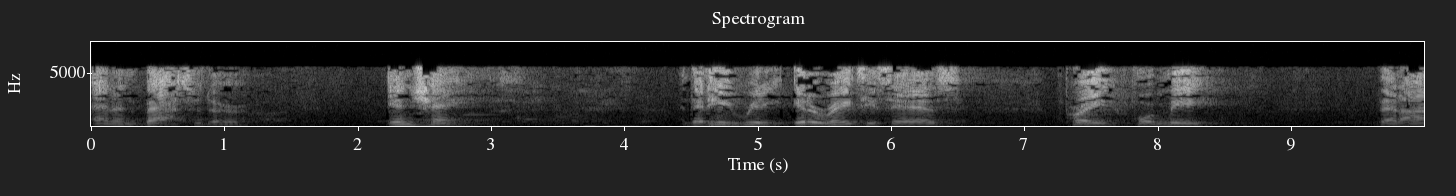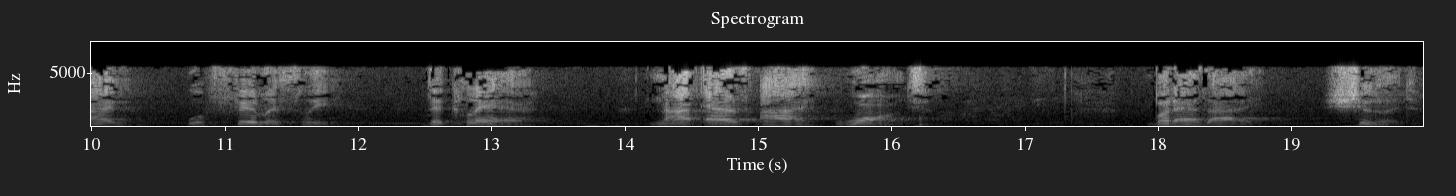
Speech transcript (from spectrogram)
an ambassador in chains. And then he reiterates, he says, Pray for me that I will fearlessly declare, not as I want, but as I should.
